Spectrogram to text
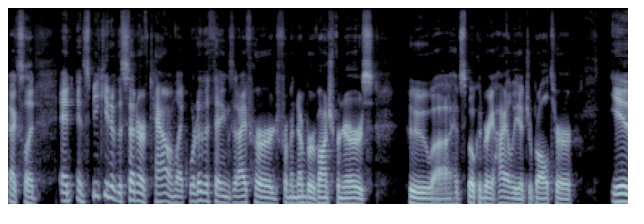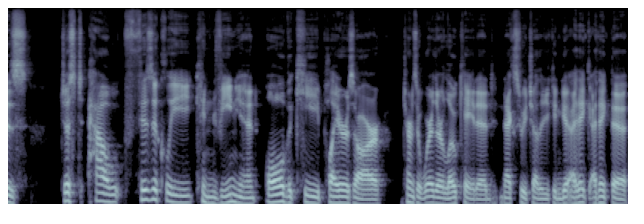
Excellent. And and speaking of the center of town, like what are the things that I've heard from a number of entrepreneurs who uh, have spoken very highly of Gibraltar is just how physically convenient all the key players are in terms of where they're located next to each other. You can get, I think, I think the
